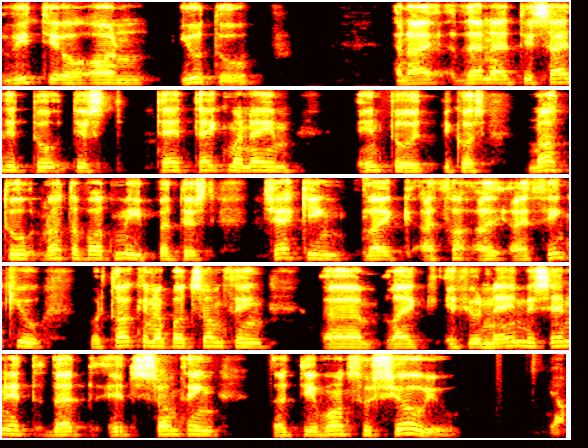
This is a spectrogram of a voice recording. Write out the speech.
video on YouTube, and I then I decided to just ta take my name into it because not to not about me, but just checking. Like I thought, I, I think you were talking about something um, like if your name is in it, that it's something that he wants to show you. Yeah.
